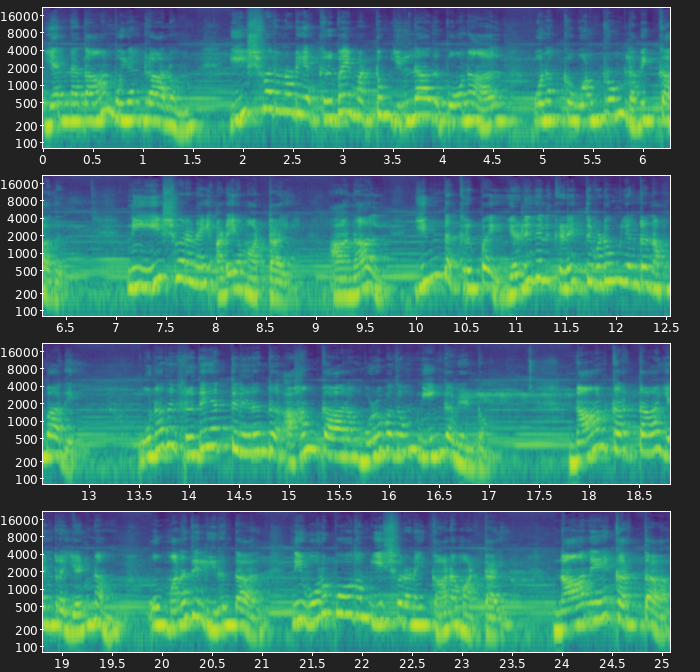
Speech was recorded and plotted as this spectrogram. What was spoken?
என்னதான் முயன்றாலும் ஈஸ்வரனுடைய கிருபை மட்டும் இல்லாது போனால் உனக்கு ஒன்றும் லபிக்காது. நீ ஈஸ்வரனை அடைய மாட்டாய். ஆனால் இந்த கிருபை எளிதில் கிடைத்துவிடும் என்று நம்பாதே. உனது ஹிருதயத்திலிருந்து அகங்காரம் முழுவதும் நீங்க வேண்டும். நான் கர்த்தா என்ற எண்ணம் உன் மனதில் இருந்தால் நீ ஒருபோதும் ஈஸ்வரனை காண மாட்டாய் நானே கர்த்தா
